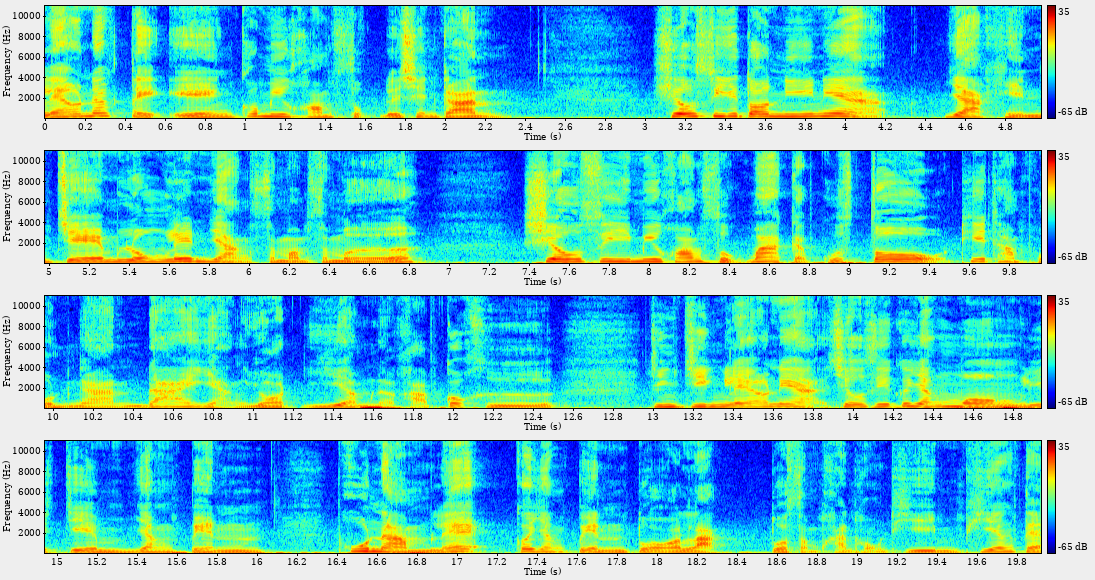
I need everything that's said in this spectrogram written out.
แล้วนักเตะเองก็มีความสุขด้วยเช่นกัน เชลซีตอนนี้เนี่ยอยากเห็นเจมลงเล่นอย่างสม่ำเสมอ เชลซีมีความสุขมากกับกุสโตที่ทำผลงานได้อย่างยอดเยี่ยมนะครับ ก็คือจริงๆ แล้วเนี่ยเชลซีก็ยังมองลิเจมยังเป็นผู้นำและก็ยังเป็นตัวหลัก ตัวสำคัญของทีม เพียงแต่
